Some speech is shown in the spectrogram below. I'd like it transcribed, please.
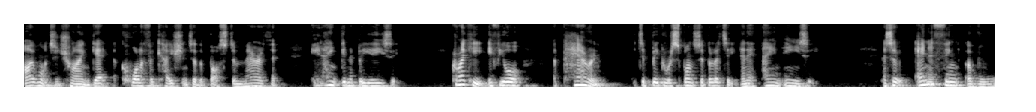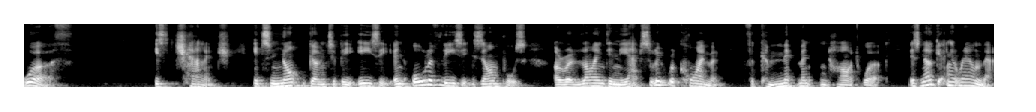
I want to try and get a qualification to the Boston Marathon it ain't going to be easy. Crikey, if you're a parent, it's a big responsibility and it ain't easy. And so anything of worth is challenge. It's not going to be easy. And all of these examples are aligned in the absolute requirement for commitment and hard work. There's no getting around that.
